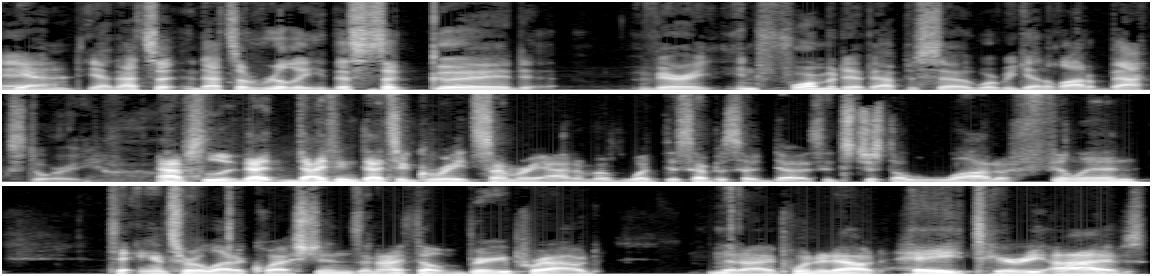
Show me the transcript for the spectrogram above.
And yeah. that's a that's a really this is a good very informative episode where we get a lot of backstory. Absolutely. That I think that's a great summary, Adam, of what this episode does. It's just a lot of fill in to answer a lot of questions. And I felt very proud hmm. that I pointed out, hey, Terry Ives,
